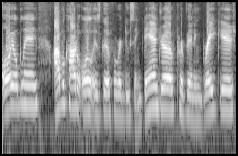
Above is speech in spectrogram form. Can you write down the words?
oil blend. Avocado oil is good for reducing dandruff, preventing breakage.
